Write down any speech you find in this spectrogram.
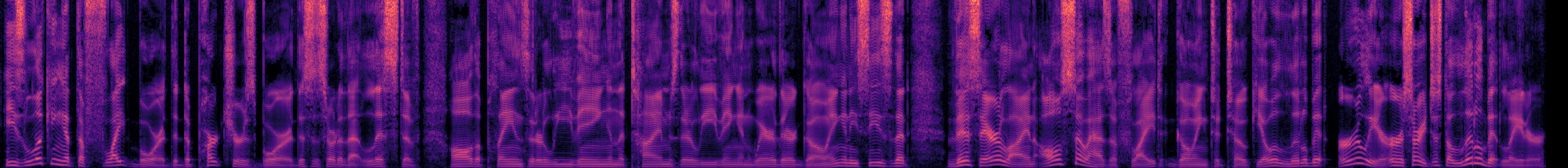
he's looking at the flight board, the departures board. This is sort of that list of all the planes that are leaving and the times they're leaving and where they're going. And he sees that this airline also has a flight going to Tokyo a little bit earlier, or sorry, just a little bit later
